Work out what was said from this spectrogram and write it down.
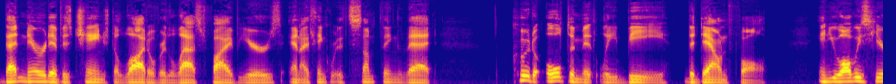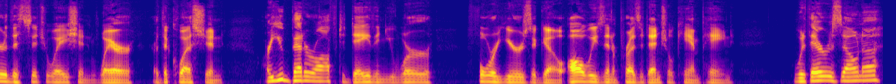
that narrative has changed a lot over the last five years. And I think it's something that could ultimately be the downfall. And you always hear the situation where, or the question, are you better off today than you were four years ago? Always in a presidential campaign. With Arizona,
